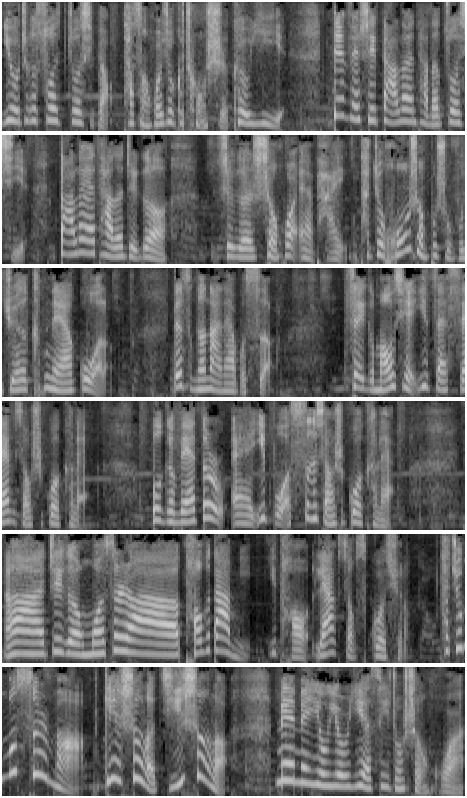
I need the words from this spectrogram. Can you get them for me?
有这个作作息表，他生活就可充实，可有意义。但凡谁打乱他的作息，打乱他的这个这个生活安排，他就浑身不舒服，觉得可难过了。但是我奶奶不是，这个毛线一摘三个小时过去了，剥个豌豆，哎，一剥四个小时过去了。啊，这个没事儿啊，淘个大米，一淘两个小时过去了。他就没事儿嘛，干省了，急省了，慢慢悠悠也是一种生活，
